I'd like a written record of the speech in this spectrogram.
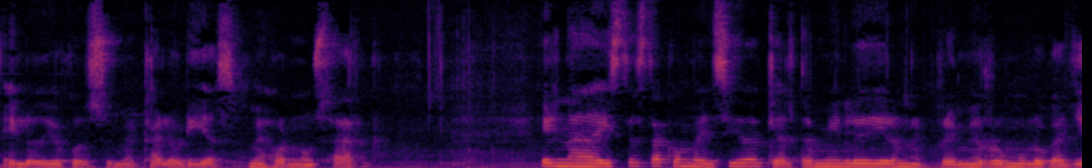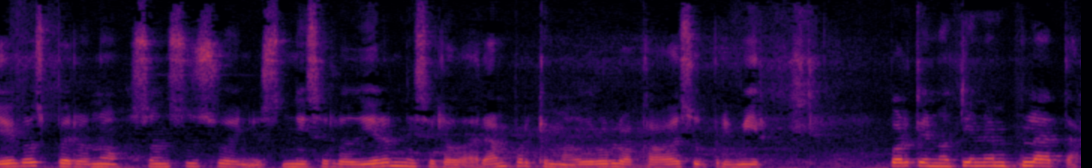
El odio consume calorías, mejor no usarlo. El nadaísta está convencido de que a él también le dieron el premio Rómulo Gallegos, pero no, son sus sueños, ni se lo dieron ni se lo darán porque Maduro lo acaba de suprimir, porque no tienen plata,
